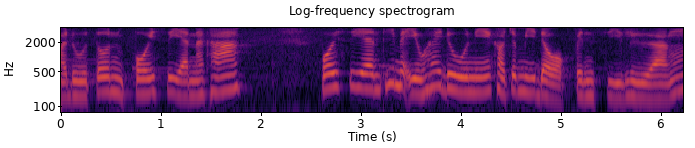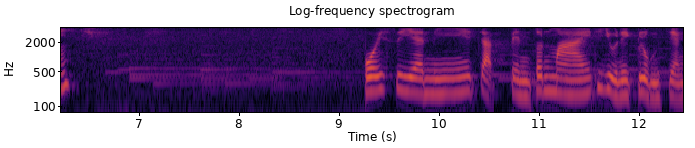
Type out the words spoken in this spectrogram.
มาดูต้นโปยเซียนนะคะ โปยเซียนที่แม่อิ๋วให้ดูนี้เขาจะมีดอกเป็นสีเหลือง โปยเซียนนี้จัดเป็นต้นไม้ที่อยู่ในกลุ่มเสียง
